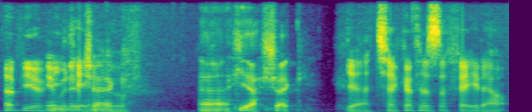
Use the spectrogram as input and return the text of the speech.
That'd be a You want me to check? move. Uh, yeah, check. Yeah, check if there's a fade out.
